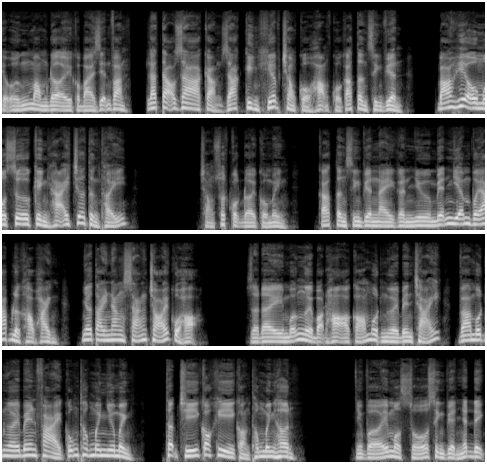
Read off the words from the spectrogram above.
Hiệu ứng mong đợi của bài diễn văn là tạo ra cảm giác kinh khiếp trong cổ họng của các tân sinh viên, báo hiệu một sự kinh hãi chưa từng thấy. Trong suốt cuộc đời của mình, các tân sinh viên này gần như miễn nhiễm với áp lực học hành nhờ tài năng sáng chói của họ. Giờ đây mỗi người bọn họ có một người bên trái và một người bên phải cũng thông minh như mình, thậm chí có khi còn thông minh hơn. Nhưng với một số sinh viên nhất định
